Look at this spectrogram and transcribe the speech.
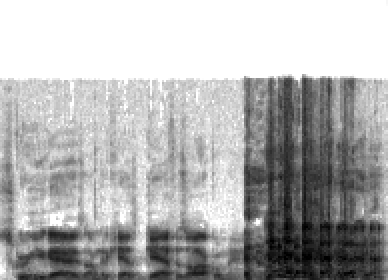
screw you guys. I'm gonna cast Gaff as Aquaman.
